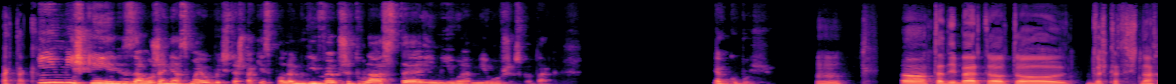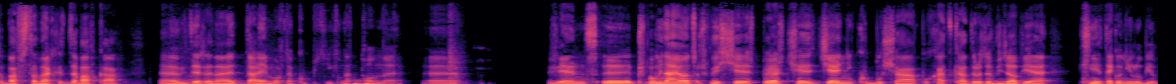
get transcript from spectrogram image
Tak, tak. I miśki z założenia mają być też takie spolegliwe, przytulaste i miłe, miło wszystko, tak. Jak kubuś. Mhm. No, Teddy Bear to, to dość klasyczna chyba w Stanach zabawka. E, widzę, że nawet dalej można kupić ich na tonę. E, więc y, przypominając, oczywiście, że dzień Kubusia, Puchatka, drodzy widzowie, Chiny tego nie lubią.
